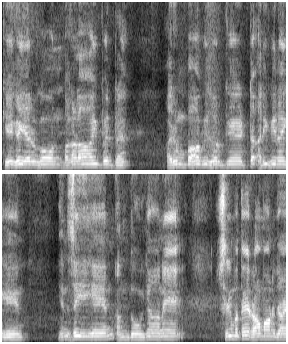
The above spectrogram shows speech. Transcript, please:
கேகையர்கோன் மகளாய் பெற்ற அரும்பாவி சொற்கேட்ட அறிவினையேன் என் செய்யேன் அந்தோ யானே ஸ்ரீமதே ராமானுஜாய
